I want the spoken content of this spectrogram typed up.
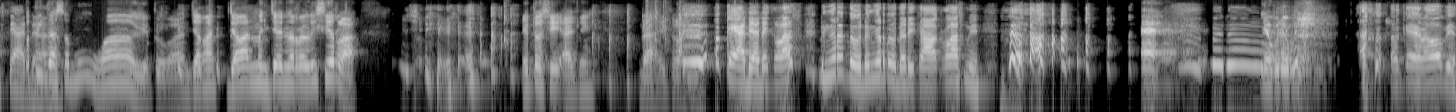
Pasti ada. Tapi enggak semua gitu kan. Jangan jangan mengeneralisir lah. itu sih anjing. Dah itulah. Oke, adik-adik kelas, denger tuh, denger tuh dari kakak kelas nih. Eh, Aduh. ya benar-benar. Oke, okay,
